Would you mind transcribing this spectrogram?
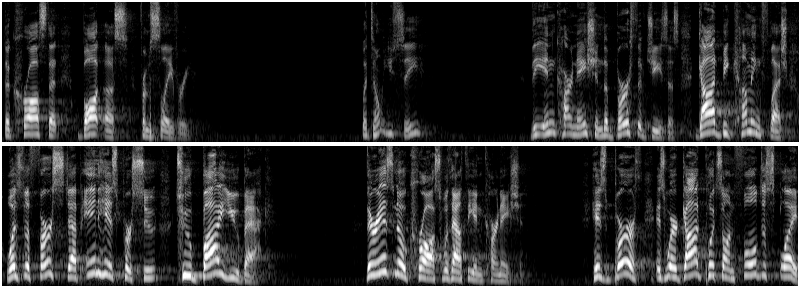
the cross that bought us from slavery. But don't you see? The incarnation, the birth of Jesus, God becoming flesh, was the first step in his pursuit to buy you back. There is no cross without the incarnation. His birth is where God puts on full display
